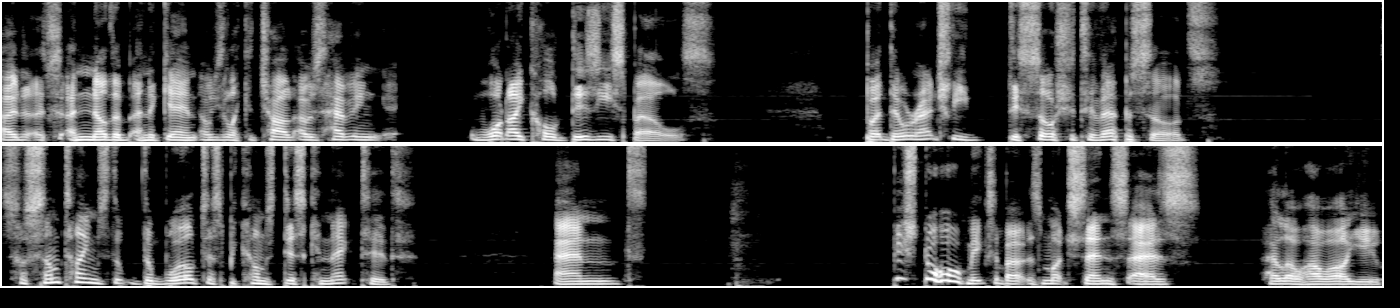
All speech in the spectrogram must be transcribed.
I, it's another, and again, I was like a child. I was having what I call dizzy spells, but they were actually dissociative episodes. So sometimes the the world just becomes disconnected, and Pishto makes about as much sense as "Hello, how are you?"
